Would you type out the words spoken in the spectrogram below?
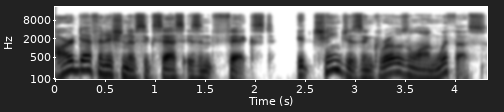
Our definition of success isn't fixed. It changes and grows along with us.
